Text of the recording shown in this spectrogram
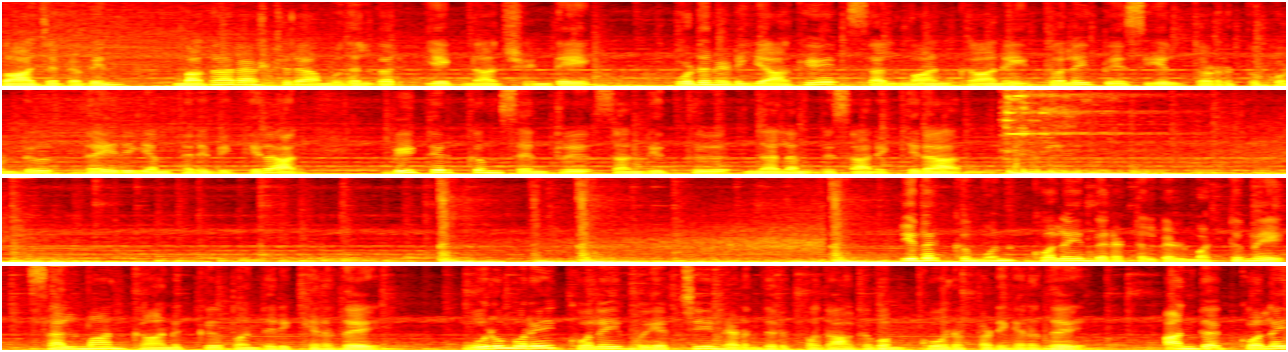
பாஜகவின் மகாராஷ்டிரா முதல்வர் ஏக்நாத் ஷிண்டே உடனடியாக சல்மான் கானை தொலைபேசியில் தொடர்பு கொண்டு தைரியம் தெரிவிக்கிறார். வீட்டிற்கும் சென்று சந்தித்து நலம் விசாரிக்கிறார். இதற்கு முன் கொலை மிரட்டல்கள் மட்டுமே சல்மான் கானுக்கு வந்திருக்கிறது. ஒருமுறை கொலை முயற்சி நடந்திருப்பதாகவும் கூறப்படுகிறது. அந்த கொலை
